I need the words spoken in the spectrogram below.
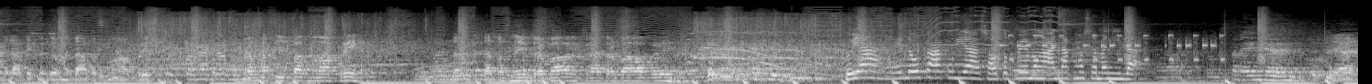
Malapit na daw matapos mga pre. Sobrang masipag mga pre. Ta- Tapos na yung trabaho, nagtratrabaho pa rin. Kuya, hello ka kuya. Shoutout mo yung mga anak mo sa Manila. Ayan.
